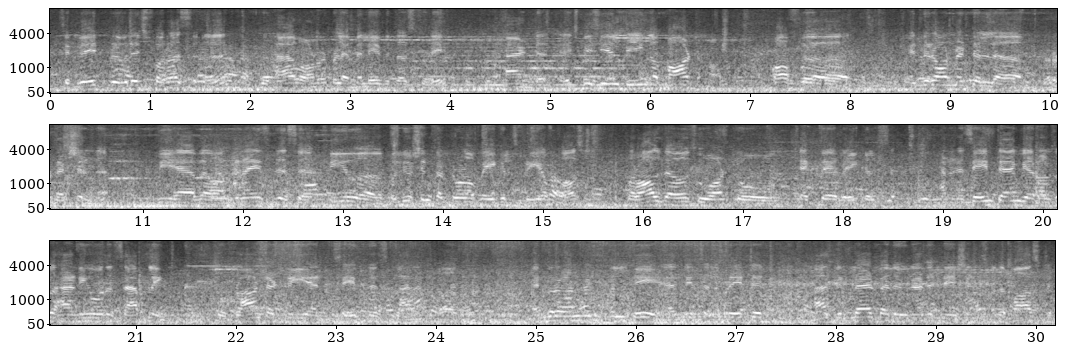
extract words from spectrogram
It's a great privilege for us uh, to have Honorable MLA with us today. And uh, HPCL being a part of uh, environmental uh, protection, we have organized this uh, few, uh, pollution control of vehicles free of cost for all those who want to check their vehicles. And at the same time, we are also handing over a sapling to plant a tree and save this planet. Environmental day has been celebrated as declared by the United Nations for the past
